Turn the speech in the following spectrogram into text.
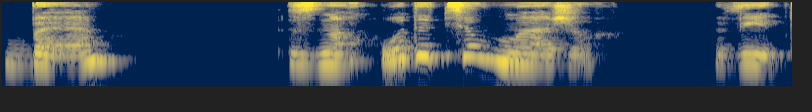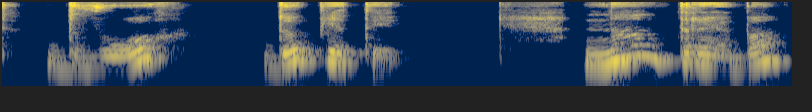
Б знаходиться в межах від 2 до 5. Нам треба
